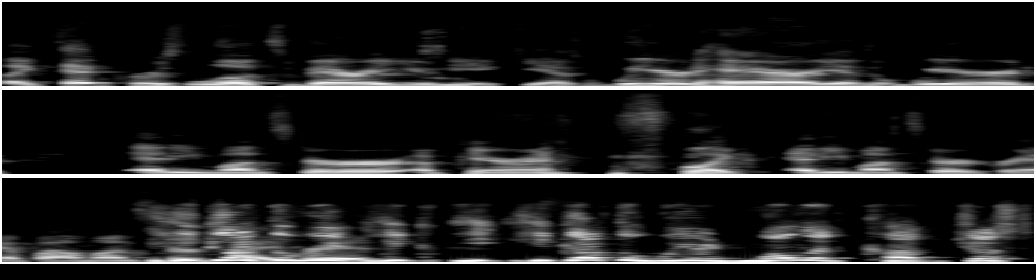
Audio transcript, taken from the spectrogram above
Like Ted Cruz looks very unique. He has weird hair. He has a weird Eddie Munster appearance, like Eddie Munster, Grandpa Munster. He got hybrid. the weird, he, he, he, got the weird mullet cut. Just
